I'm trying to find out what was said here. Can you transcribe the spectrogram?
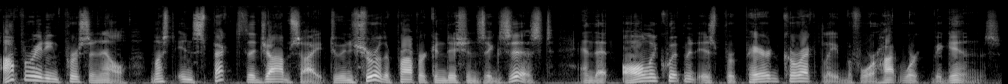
Operating personnel must inspect the job site to ensure the proper conditions exist and that all equipment is prepared correctly before hot work begins.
